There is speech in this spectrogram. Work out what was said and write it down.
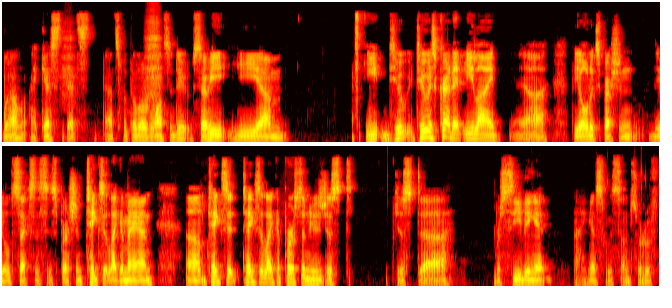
well, I guess that's that's what the Lord wants to do. So he he um he, to to his credit, Eli, uh, the old expression, the old sexist expression, takes it like a man, um, takes it takes it like a person who's just just uh, receiving it, I guess, with some sort of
